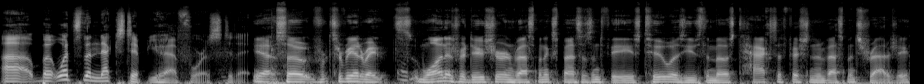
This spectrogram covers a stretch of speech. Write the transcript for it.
Uh, but what's the next tip you have for us today? Yeah, so to reiterate, one is reduce your investment expenses and fees. Two is use the most tax efficient investment strategy.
